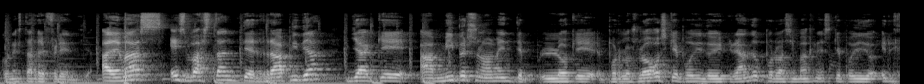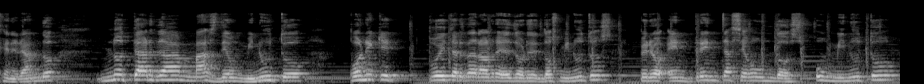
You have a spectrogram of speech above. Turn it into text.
con esta referencia. Además es bastante rápida ya que a mí personalmente lo que por los logos que he podido ir creando Por las imágenes que he podido ir generando No tarda más de un minuto Pone que puede tardar alrededor de 2 minutos, pero en 30 segundos, un minuto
